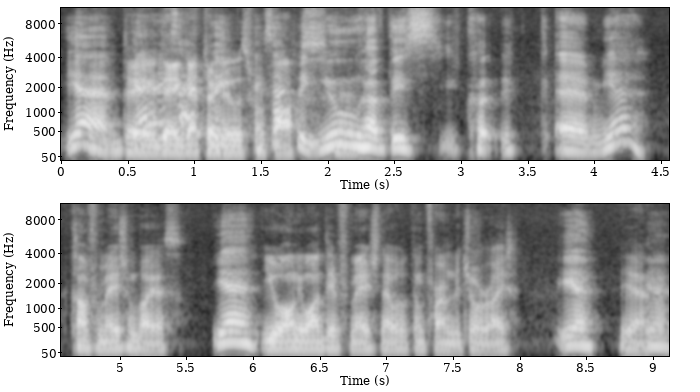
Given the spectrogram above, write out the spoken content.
yeah, They- yeah, they get their news from exactly. Fox, You have this, um, yeah, Confirmation bias. yeah, You only want the information that will confirm that you're right. yeah, Yeah. yeah.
